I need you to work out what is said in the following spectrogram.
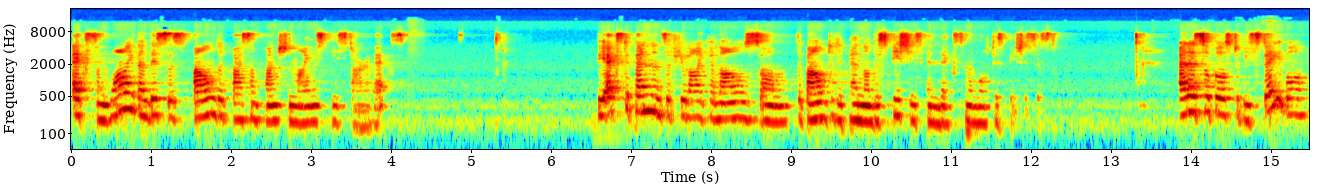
x and y, then this is bounded by some function minus b star of x. The x dependence, if you like, allows um, the bound to depend on the species index in a multi-species system. And it's supposed to be stable,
